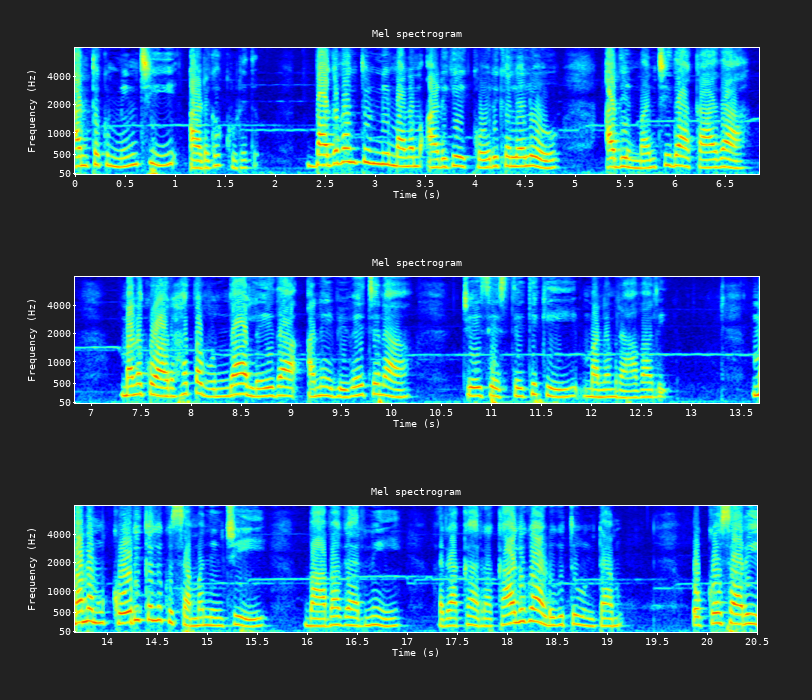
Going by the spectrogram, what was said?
అంతకు మించి అడగకూడదు. భగవంతుణ్ణి మనం అడిగే కోరికలలో అది మంచిదా కాదా? మనకు అర్హత ఉందా లేదా అనే వివేచన చేసే స్థితికి మనం రావాలి. మనం కోరికలకు సంబంధించి బాబాగారిని రకరకాలుగా అడుగుతూ ఉంటాం. ఒక్కోసారి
